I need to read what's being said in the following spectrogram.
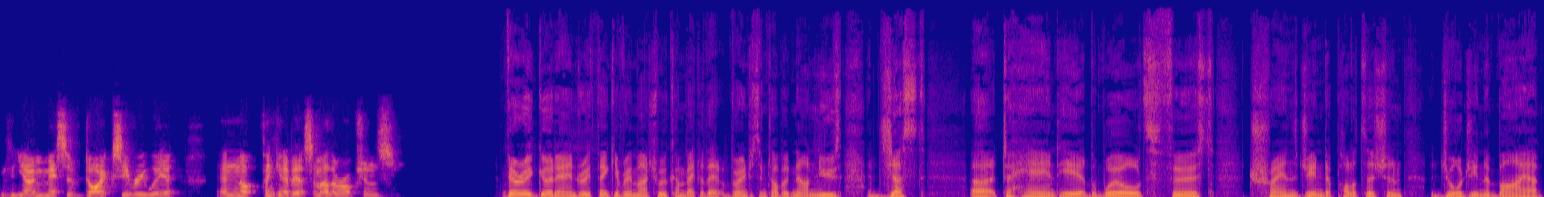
you know, massive dikes everywhere and not thinking about some other options. Very good, Andrew. Thank you very much. We'll come back to that very interesting topic now. News just uh, to hand here. The world's first transgender politician, Georgina Beyer,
